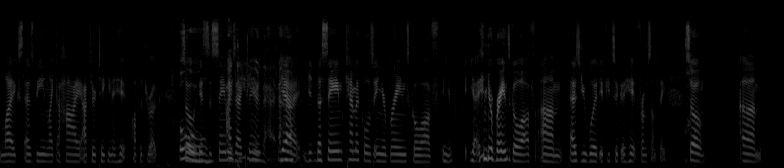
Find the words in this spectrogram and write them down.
likes as being like a high after taking a hit off a drug. So it's the same exact thing. hear that. Yeah, the same chemicals in your brains go off in your yeah in your brains go off um, as you would if you took a hit from something. So um,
